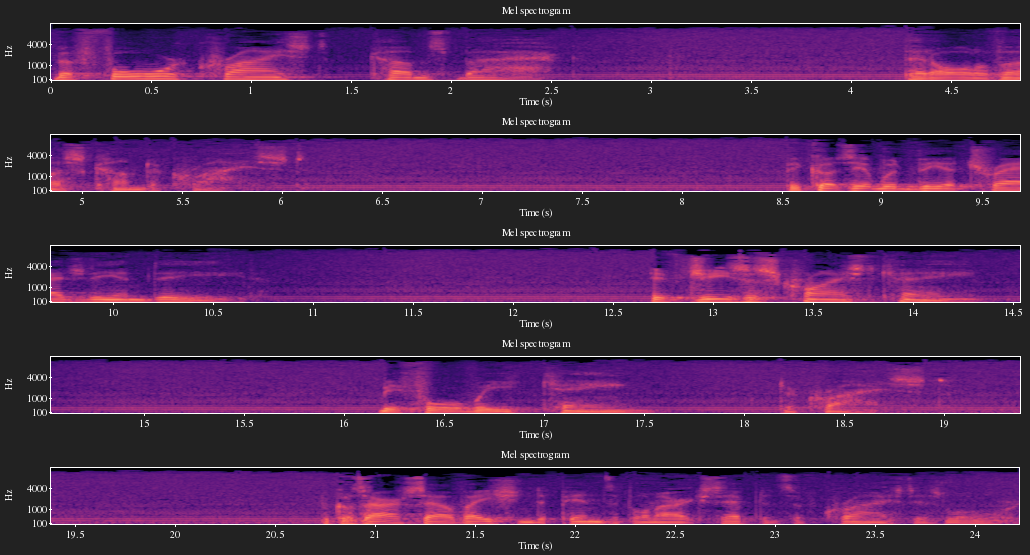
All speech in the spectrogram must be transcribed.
before Christ comes back that all of us come to Christ. Because it would be a tragedy indeed if Jesus Christ came before we came to Christ. Because our salvation depends upon our acceptance of Christ as Lord.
